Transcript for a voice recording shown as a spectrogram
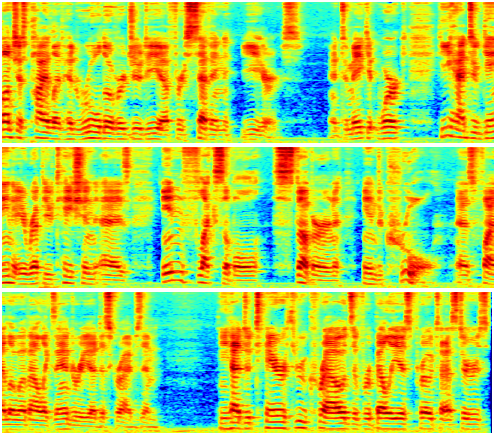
Pontius Pilate had ruled over Judea for seven years, and to make it work, he had to gain a reputation as inflexible, stubborn, and cruel as Philo of Alexandria describes him. He had to tear through crowds of rebellious protesters,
